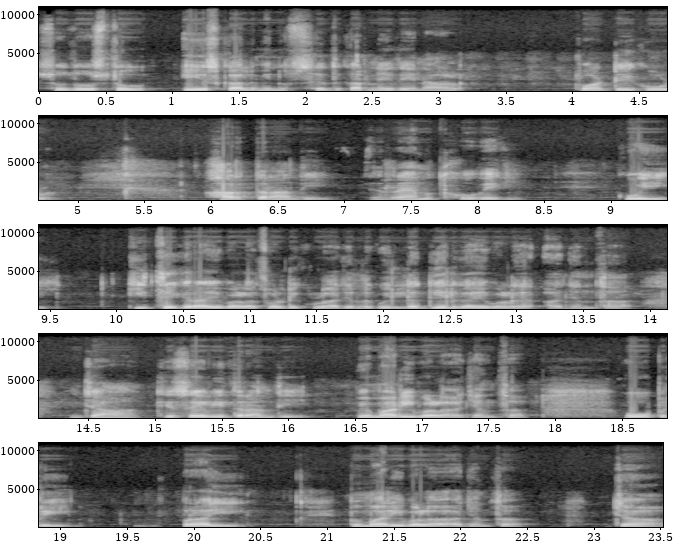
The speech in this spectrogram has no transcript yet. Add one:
ਸੋ ਦੋਸਤੋ, ਇਸ ਕਲਮੇ ਨੂੰ ਸਿੱਧ ਕਰਨੇ ਦੇ ਨਾਲ ਤੁਹਾਡੇ ਕੋਲ ਹਰ ਤਰ੍ਹਾਂ ਦੀ ਰਹਿਮਤ ਹੋਵੇਗੀ। ਕੋਈ ਕੀਤੇ ਕਿਰਾਏ ਵਾਲਾ ਤੁਹਾਡੇ ਕੋਲ ਆ ਜਾਂਦਾ, ਕੋਈ ਲੱਗੇ ਲਗਾਏ ਵਾਲਾ ਆ ਜਾਂਦਾ ਜਾਂ ਕਿਸੇ ਵੀ ਤਰ੍ਹਾਂ ਦੀ ਬਿਮਾਰੀ ਵਾਲਾ ਆ ਜਾਂਦਾ ਉਪਰੀ ਪਰਾਈ ਬਿਮਾਰੀ ਵਾਲਾ ਆ ਜਾਂਦਾ ਜਾਂ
